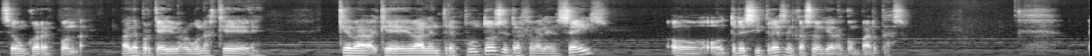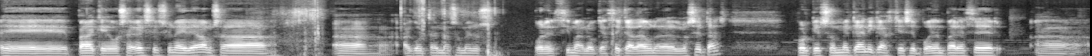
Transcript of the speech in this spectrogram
según corresponda, ¿vale? Porque hay algunas que, que, valen 3 puntos y otras que valen 6 o, 3 y 3 en caso de que la compartas. Eh, para que os hagáis una idea, vamos a, contar más o menos por encima lo que hace cada una de las losetas, porque son mecánicas que se pueden parecer a,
